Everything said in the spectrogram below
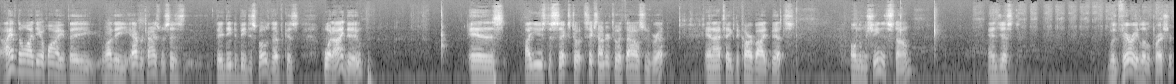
I have no idea why the why the advertisement says they need to be disposed of because what I do is I use the six to six hundred to a thousand grit, and I take the carbide bits on the machinist stone and just with very little pressure,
